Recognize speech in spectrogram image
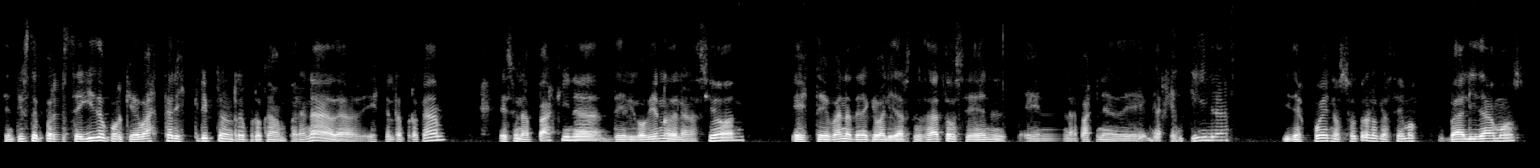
sentirse perseguido porque va a estar inscrito en ReproCam. Para nada. Este, el ReproCam es una página del gobierno de la nación. Este, van a tener que validar sus datos en, la página de Argentina y después nosotros lo que hacemos, validamos,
